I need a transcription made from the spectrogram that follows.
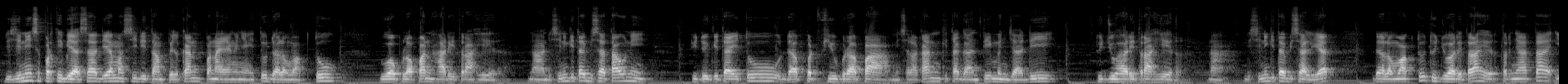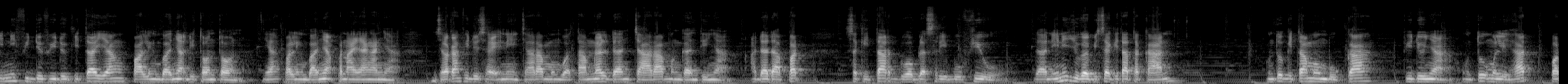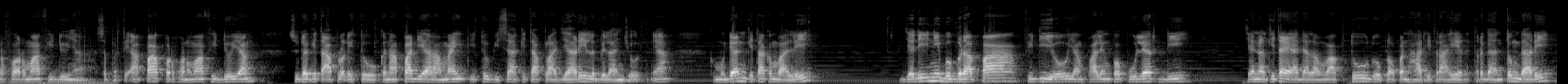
Di sini seperti biasa dia masih ditampilkan penayangannya itu dalam waktu 28 hari terakhir. Nah, di sini kita bisa tahu nih video kita itu dapat view berapa. Misalkan kita ganti menjadi tujuh hari terakhir. Nah, di sini kita bisa lihat dalam waktu tujuh hari terakhir ternyata ini video-video kita yang paling banyak ditonton ya, paling banyak penayangannya. Misalkan video saya ini cara membuat thumbnail dan cara menggantinya. Ada dapat sekitar 12.000 view. Dan ini juga bisa kita tekan untuk kita membuka videonya untuk melihat performa videonya. Seperti apa performa video yang sudah kita upload itu. Kenapa dia ramai itu bisa kita pelajari lebih lanjut ya. Kemudian kita kembali jadi ini beberapa video yang paling populer di channel kita ya dalam waktu 28 hari terakhir tergantung dari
